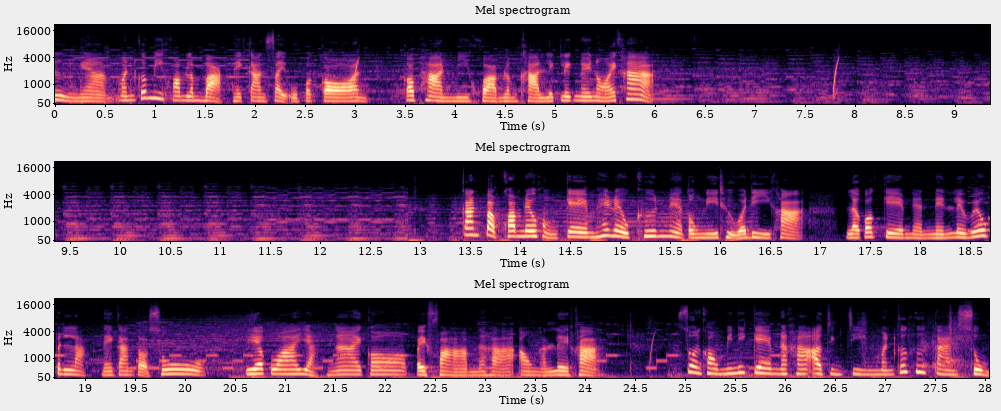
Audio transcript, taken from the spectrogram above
1เนี่ย มันก็มีความลำบากในการใส่อุปกรณ์ ก็ผ่านมีความลำคาญเล็กๆ น้อยๆ ค่ะการปรับความเร็วของเกมให้เร็วขึ้นเนี่ยตรงนี้ถือว่าดีค่ะ แล้วก็เกมเนี่ยเน้นเลเวลเป็นหลักในการต่อสู้ เรียกว่าอยากง่ายก็ไปฟาร์มนะคะ เอางั้นเลยค่ะ ส่วนของมินิเกมนะคะ เอาจริง ๆ มันก็คือการสุ่ม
